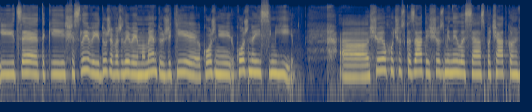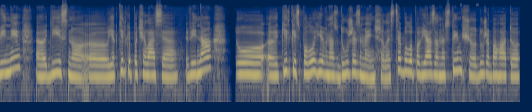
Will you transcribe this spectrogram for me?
і це такий щасливий і дуже важливий момент у житті кожної, кожної сім'ї. Е, Що я хочу сказати, що змінилося з початком війни? Е, Дійсно, е, як тільки почалася війна, то кількість пологів в нас дуже зменшилась. Це було пов'язано з тим, що дуже багато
